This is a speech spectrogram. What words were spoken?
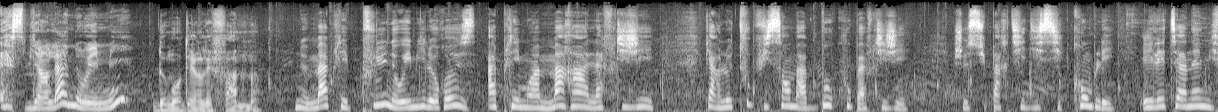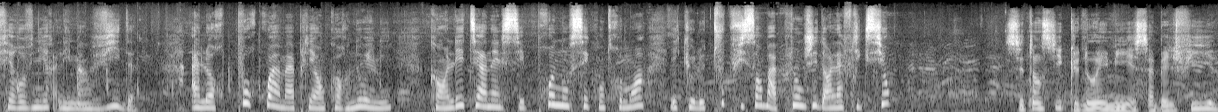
Est-ce bien là, Noémie? demandèrent les femmes. Ne m'appelez plus Noémie l'heureuse, appelez-moi Mara l'affligée, car le Tout-Puissant m'a beaucoup affligée. Je suis partie d'ici comblée, et l'Éternel m'y fait revenir les mains vides. Alors pourquoi m'appeler encore Noémie quand l'Éternel s'est prononcé contre moi et que le Tout-Puissant m'a plongée dans l'affliction? C'est ainsi que Noémie et sa belle-fille,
